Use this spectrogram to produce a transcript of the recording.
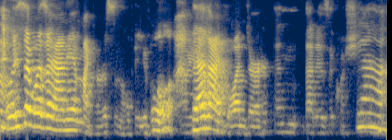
At least I wasn't any of my personal people. Oh, Then. I'd wonder. Then that is a question. Yeah.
